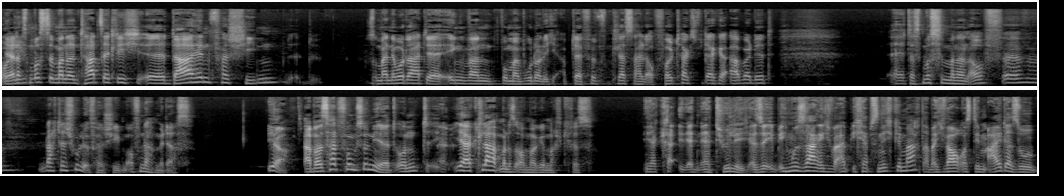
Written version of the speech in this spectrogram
Ja, das musste man dann tatsächlich äh, dahin verschieben. So, meine Mutter hat ja irgendwann, wo mein Bruder und ich ab der fünften Klasse halt auch volltags wieder gearbeitet. Äh, das musste man dann auf äh, nach der Schule verschieben, auf nachmittags. ja. Aber es hat funktioniert und äh, ja, klar hat man das auch mal gemacht, Chris. Ja, natürlich. Also ich, ich muss sagen, ich, war- ich habe es nicht gemacht, aber ich war auch aus dem Alter so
